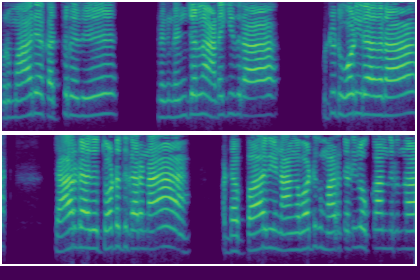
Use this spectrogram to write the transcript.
ஒரு மாதிரியா கத்துறது. எனக்கு நெஞ்செல்லாம் அடைக்குதுடா. விட்டுட்டு ஓடிடாதடா. யாருடா அது தோட்டத்துக்காரனா? அட பாதி நாங்க பாட்டுக்கு மரத்தடியில உட்காந்துருந்தா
